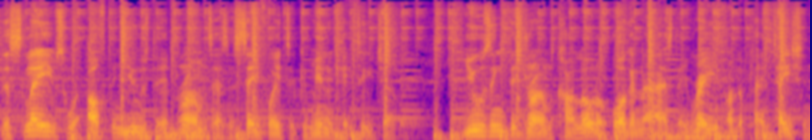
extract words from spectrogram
The slaves would often use their drums as a safe way to communicate to each other. Using the drums, Carlota organized a raid on the plantation,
